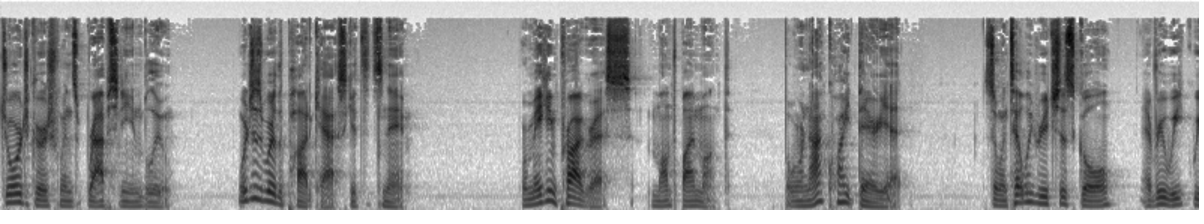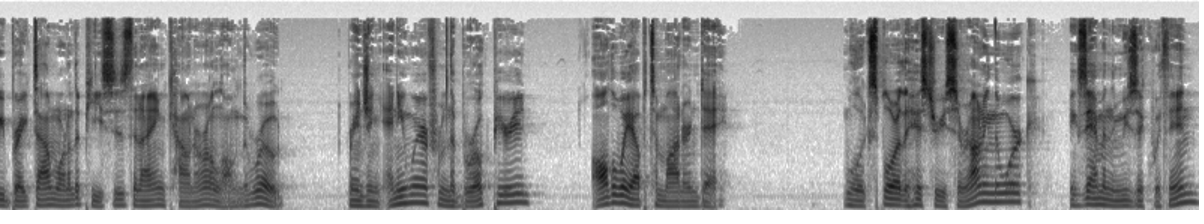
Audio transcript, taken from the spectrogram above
George Gershwin's Rhapsody in Blue, which is where the podcast gets its name. We're making progress month by month, but we're not quite there yet. So until we reach this goal, every week we break down one of the pieces that I encounter along the road ranging anywhere from the Baroque period all the way up to modern day. We'll explore the history surrounding the work, examine the music within,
